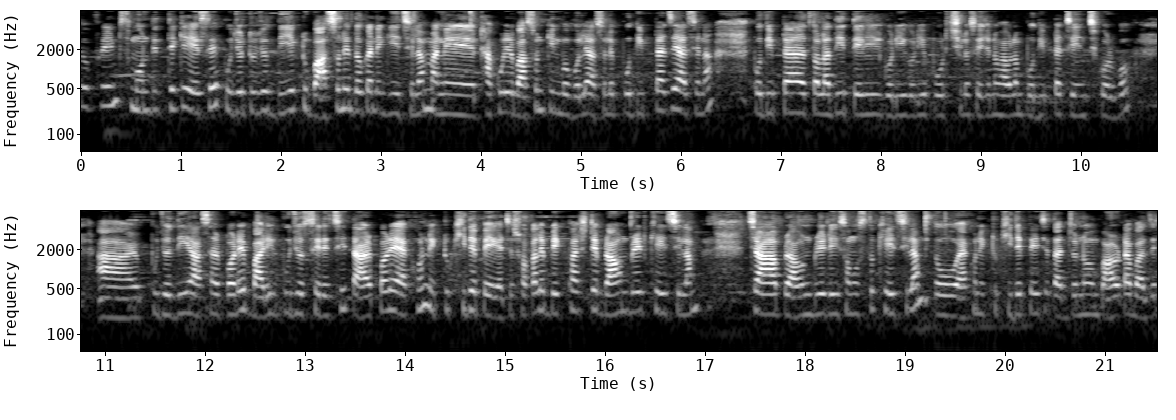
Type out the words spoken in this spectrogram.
তো ফ্রেন্ডস মন্দির থেকে এসে পুজো টুজো দিয়ে একটু বাসনের দোকানে গিয়েছিলাম। মানে ঠাকুরের বাসন কিনবো বলে। আসলে প্রদীপটা যে আছে না, প্রদীপটা তলা দিয়ে তেল গড়িয়ে গড়িয়ে পড়ছিল, সেই জন্য ভাবলাম প্রদীপটা চেঞ্জ করব। আর পুজো দিয়ে আসার পরে বাড়ির পুজো সেরেছি। তারপরে এখন একটু খিদে পেয়ে গেছে। সকালে ব্রেকফাস্টে ব্রাউন ব্রেড খেয়েছিলাম। চা ব্রাউন ব্রেড এই সমস্ত খেয়েছিলাম। তো এখন একটু খিদে পেয়েছে, তার জন্য বারোটা বাজে।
